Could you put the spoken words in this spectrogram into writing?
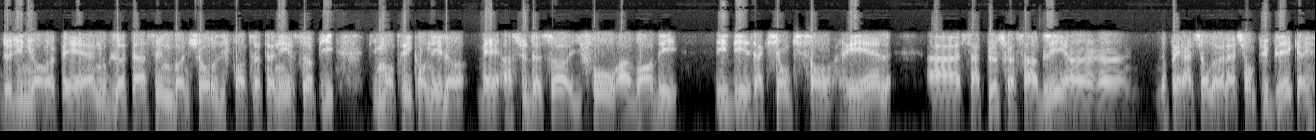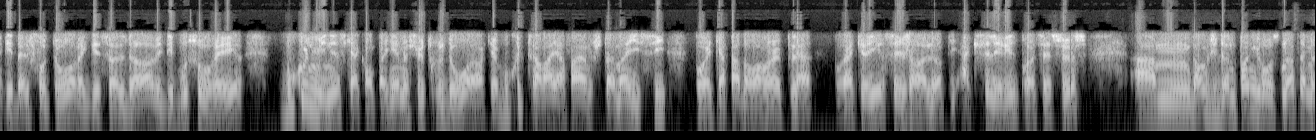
de l'Union européenne ou de l'OTAN, c'est une bonne chose. Il faut entretenir ça puis, montrer qu'on est là. Mais ensuite de ça, il faut avoir des, des, des actions qui sont réelles. Euh, ça peut se ressembler à un, une opération de relations publiques avec des belles photos, avec des soldats, avec des beaux sourires. Beaucoup de ministres qui accompagnaient M. Trudeau, alors qu'il y a beaucoup de travail à faire justement ici pour être capable d'avoir un plan pour accueillir ces gens-là puis accélérer le processus. Um, donc, je donne pas une grosse note à M.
